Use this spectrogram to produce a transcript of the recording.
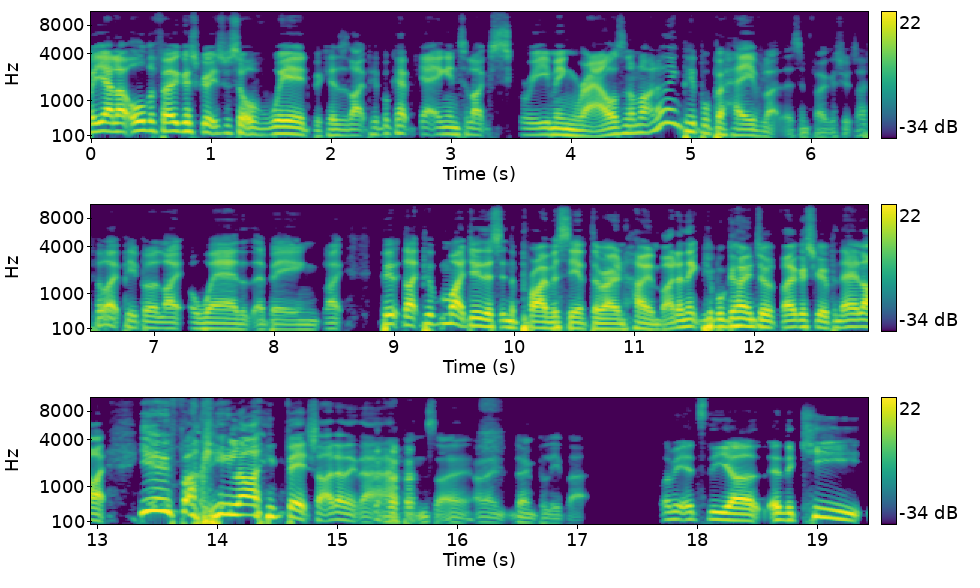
But yeah, like all the focus groups were sort of weird because like people kept getting into like screaming rows, and I'm like, I don't think people behave like this in focus groups. I feel like people are like aware that they're being like, pe- like people might do this in the privacy of their own home, but I don't think people go into a focus group and they're like, "You fucking lying bitch." Like, I don't think that happens. I, I don't don't believe that. I mean, it's the uh, and the key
